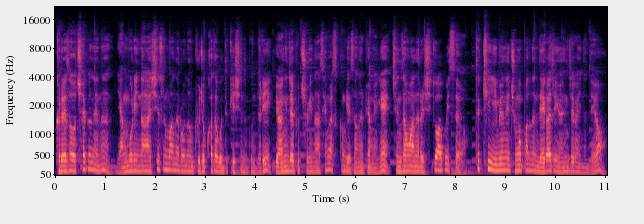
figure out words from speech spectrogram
그래서 최근에는 약물이나 시술만으로는 부족하다고 느끼시는 분들이 영양제 보충이나 생활습관 개선을 병행해 증상 완화를 시도하고 있어요. 특히 이명에 주목받는 네 가지 영양제가 있는데요.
